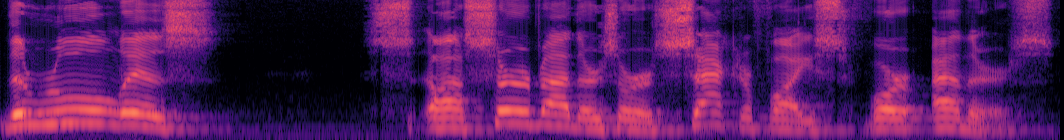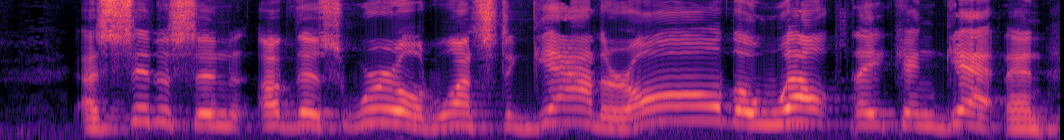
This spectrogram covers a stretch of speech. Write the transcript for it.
the rule is uh, serve others or sacrifice for others. A citizen of this world wants to gather all the wealth they can get and,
